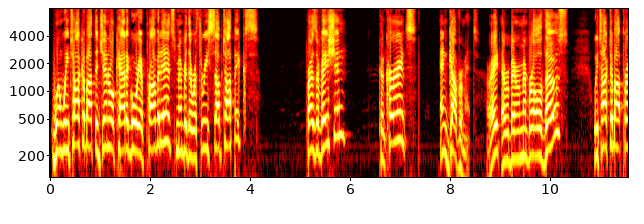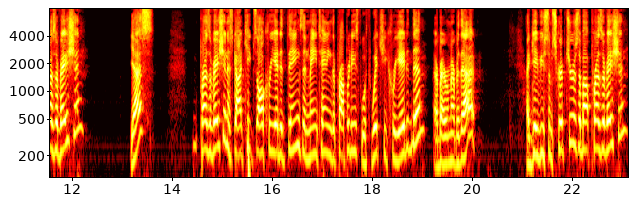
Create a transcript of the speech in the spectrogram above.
when we talk about the general category of providence, remember there were three subtopics preservation, concurrence, and government. All right, everybody remember all of those? We talked about preservation. Yes? Preservation is God keeps all created things and maintaining the properties with which He created them. Everybody remember that? I gave you some scriptures about preservation.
